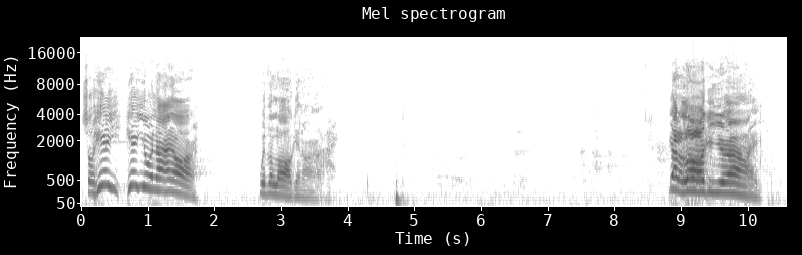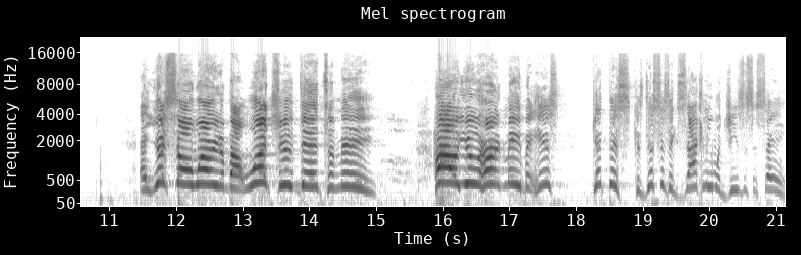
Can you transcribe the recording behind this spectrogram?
So here, here you and I are with a log in our eye. got a log in your eye. And you're so worried about what you did to me how you hurt me. But here's, get this, because this is exactly what Jesus is saying.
